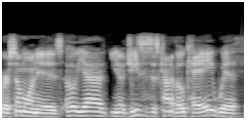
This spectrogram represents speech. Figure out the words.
where someone is oh yeah you know jesus is kind of okay with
